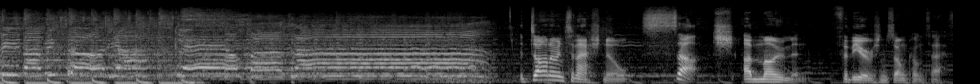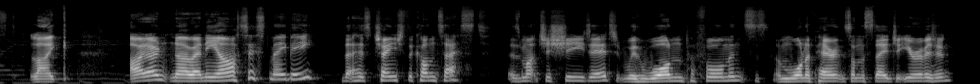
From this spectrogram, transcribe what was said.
viva Victoria, Cleopatra. Dana International, such a moment for the Eurovision Song Contest. Like, I don't know any artist maybe that has changed the contest as much as she did with one performance and one appearance on the stage at Eurovision.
